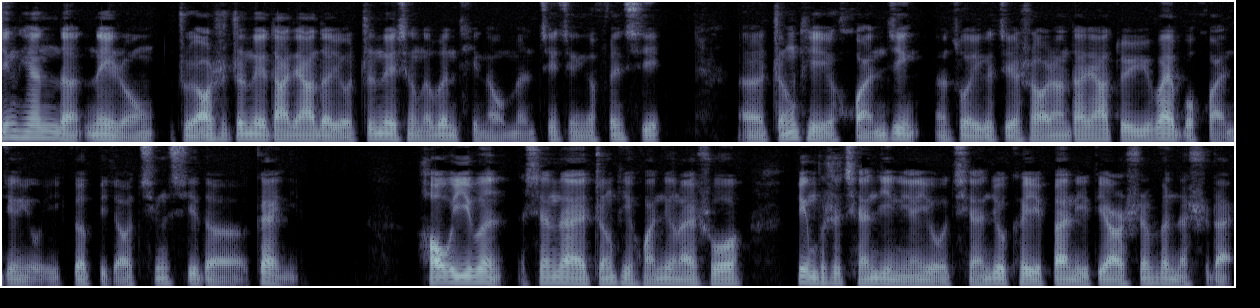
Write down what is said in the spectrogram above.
今天的内容主要是针对大家的有针对性的问题呢，我们进行一个分析。呃，整体环境呃做一个介绍，让大家对于外部环境有一个比较清晰的概念。毫无疑问，现在整体环境来说，并不是前几年有钱就可以办理第二身份的时代，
